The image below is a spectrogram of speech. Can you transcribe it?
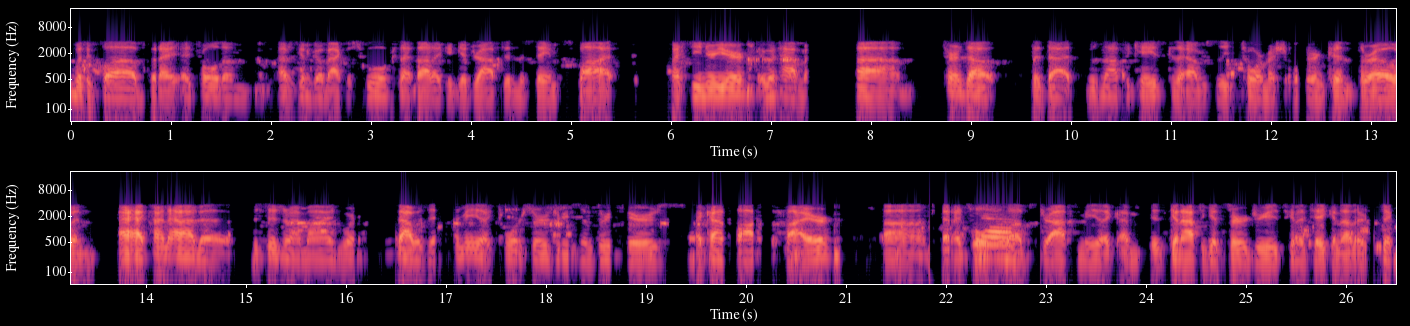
with a club, but I, I told them I was going to go back to school because I thought I could get drafted in the same spot my senior year. It would have my um turns out that that was not the case because I obviously tore my shoulder and couldn't throw, and I had kind of had a decision in my mind where that was it for me, like four surgeries in three years. I kind of lost the fire. Um, and I told Yeah. clubs draft me like I'm it's gonna have to get surgery. It's gonna take another six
